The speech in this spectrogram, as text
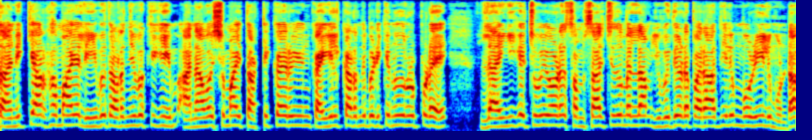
തനിക്ക് അർഹമായ ലീവ് തടഞ്ഞുവെക്കുകയും അനാവശ്യമായി തട്ടിക്കയറുകയും കയ്യിൽ കടന്നു പിടിക്കുന്നതുൾപ്പെടെ ലൈംഗിക ചുവയോടെ സംസാരിച്ചതുമെല്ലാം യുവതിയുടെ പരാതിയിലും മൊഴിയിലുമുണ്ട്.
